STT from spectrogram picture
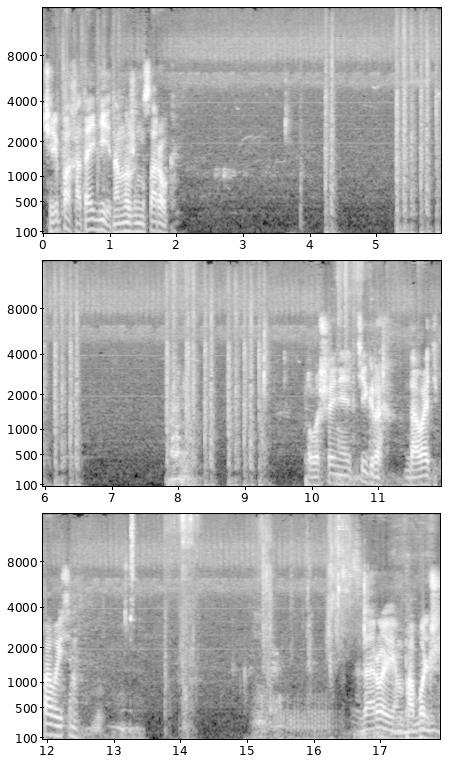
Черепах, отойди, нам нужен носорог. Повышение тигра. Давайте повысим. Здоровьем побольше.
